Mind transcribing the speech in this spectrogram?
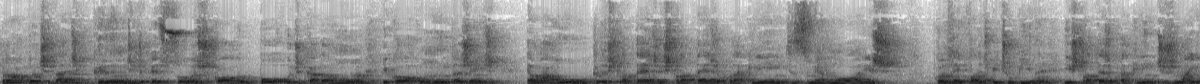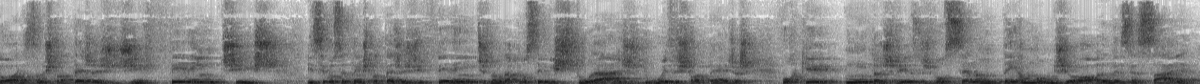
para uma quantidade grande de pessoas, cobro pouco de cada uma e coloco muita gente é uma outra estratégia. Estratégia para clientes menores, quando a gente fala de B2B, né? E estratégia para clientes maiores. São estratégias diferentes. E se você tem estratégias diferentes, não dá para você misturar as duas estratégias, porque muitas vezes você não tem a mão de obra necessária,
